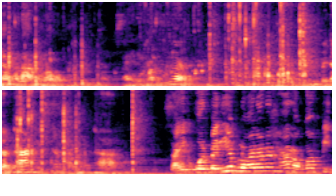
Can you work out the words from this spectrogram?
ยาพาราของเราใส่เลยค่ะเพื่อนไปด้านข้างอย่างนี้นะคะเพื่อนค่ะใส่ขวดไปเรียบร้อยแล้วนะคะ เราก็ปิด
